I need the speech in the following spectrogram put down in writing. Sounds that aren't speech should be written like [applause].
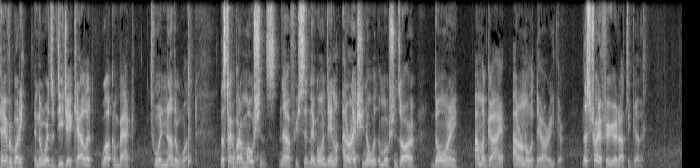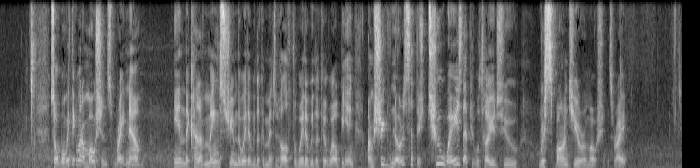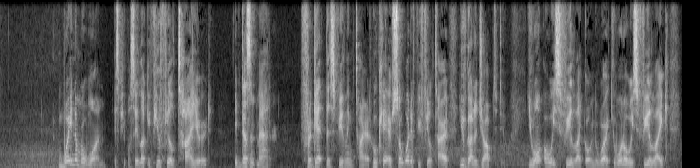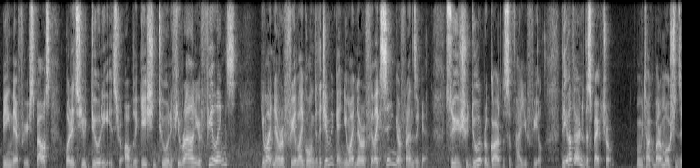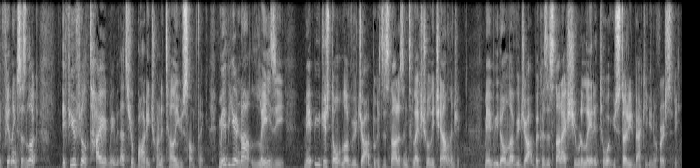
Hey everybody, in the words of DJ Khaled, welcome back to another one. Let's talk about emotions. Now, if you're sitting there going, Daniel, I don't actually know what emotions are, don't worry, I'm a guy, I don't know what they are either. Let's try to figure it out together. So, when we think about emotions right now, in the kind of mainstream, the way that we look at mental health, the way that we look at well being, I'm sure you've noticed that there's two ways that people tell you to respond to your emotions, right? Way number one is people say, look, if you feel tired, it doesn't matter. Forget this feeling tired. Who cares? So what if you feel tired? You've got a job to do. You won't always feel like going to work. You won't always feel like being there for your spouse, but it's your duty, it's your obligation to. And if you on your feelings, you might never feel like going to the gym again. You might never feel like seeing your friends again. So you should do it regardless of how you feel. The other end of the spectrum, when we talk about emotions and feelings, says, look, if you feel tired, maybe that's your body trying to tell you something. Maybe you're not lazy. Maybe you just don't love your job because it's not as intellectually challenging. Maybe you don't love your job because it's not actually related to what you studied back at university.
